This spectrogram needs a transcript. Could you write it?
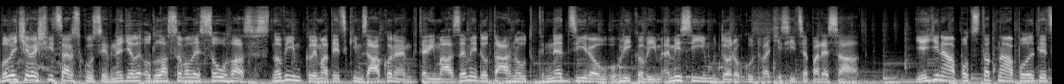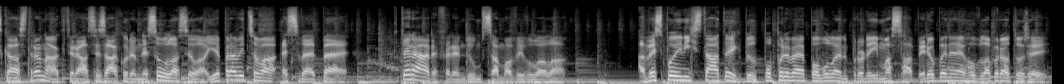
Voliči ve Švýcarsku si v neděli odhlasovali souhlas s novým klimatickým zákonem, který má zemi dotáhnout k net zero uhlíkovým emisím do roku 2050. Jediná podstatná politická strana, která se zákonem nesouhlasila, je pravicová SVP, která referendum sama vyvolala. A ve Spojených státech byl poprvé povolen prodej masa vyrobeného v laboratoři.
